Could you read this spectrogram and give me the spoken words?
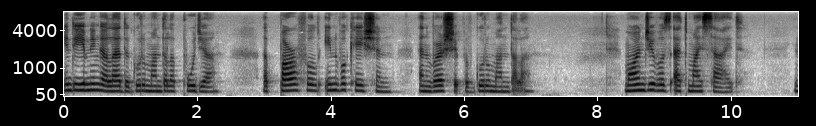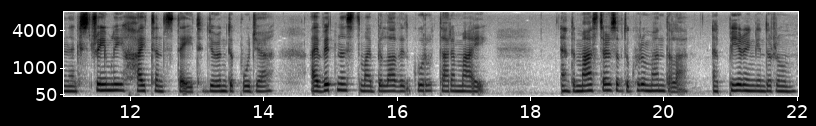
In the evening, I led the Guru Mandala Puja, a powerful invocation and worship of Guru Mandala. Mohanji was at my side in an extremely heightened state during the puja, I witnessed my beloved Guru Taramai and the masters of the Guru Mandala appearing in the room.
